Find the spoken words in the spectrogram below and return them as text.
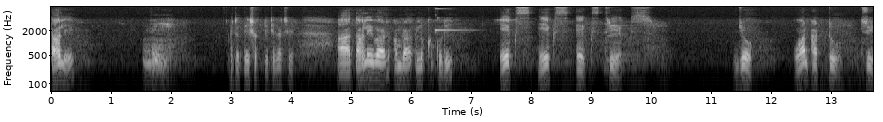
তাহলে এটা তেষট্টি, ঠিক আছে? তাহলে এবার আমরা লক্ষ্য করি x x x three x যোগ ওয়ান আর টু, থ্রি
